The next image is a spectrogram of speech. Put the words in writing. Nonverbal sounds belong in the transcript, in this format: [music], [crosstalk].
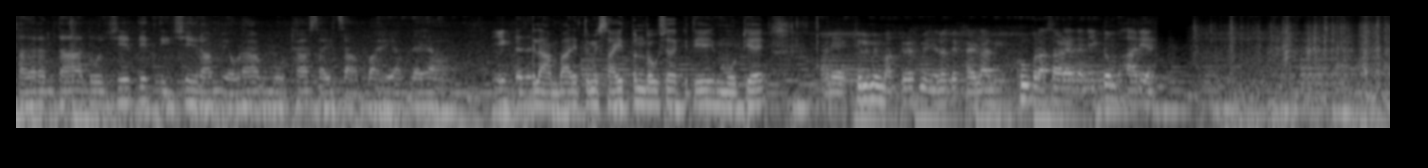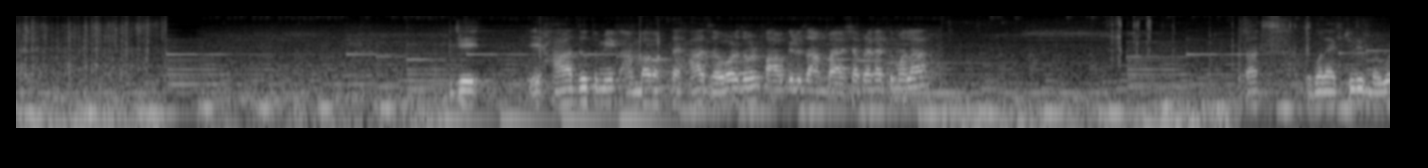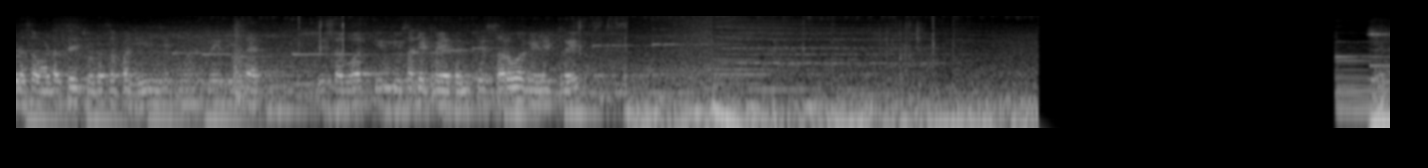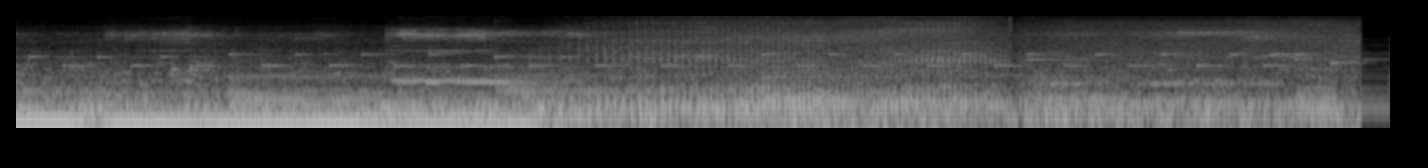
साधारणतः दोनशे ते तीनशे ग्राम एवढा मोठा साईजचा आंबा आहे आपल्या ह्या एक डझन आंबा. आणि तुम्ही साईज पण बघू शकता किती मोठी आहे. आणि ॲक्च्युली मी मागच्या वेळेस मी नेलो ते खायला मी खूप रसाळ आहेत आणि एकदम भारी आहे. जे हा जो तुम्ही एक आंबा बघताय हा जवळजवळ पाव किलोचा आंबा आहे. अशा प्रकारे तुम्हाला शकता. तुम्हाला ॲक्च्युली बघून असं वाटत असेल छोटंसं पण ही जी तुम्हाला ट्रे दिसत आहेत ते सर्व तीन दिवसाचे ट्रे आहेत आणि ते सर्व गेले ट्रे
